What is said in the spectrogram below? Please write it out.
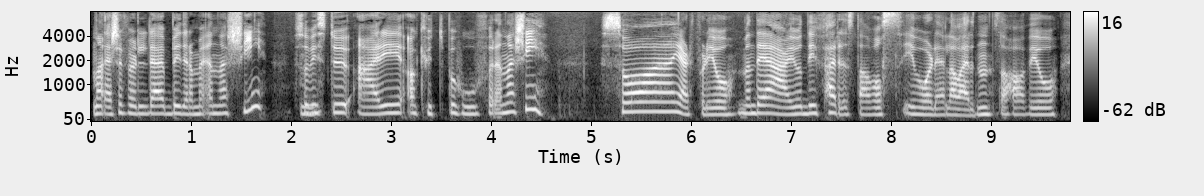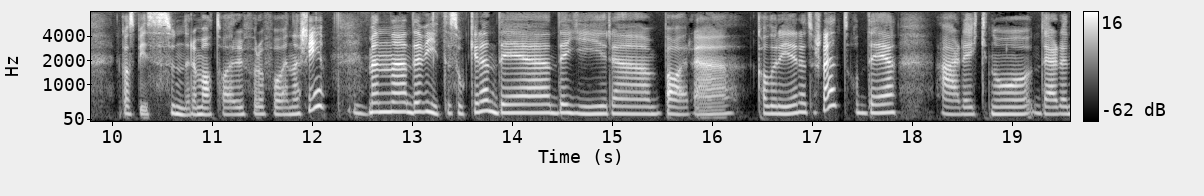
Det er selvfølgelig det bidrar med energi. Så mm. hvis du er i akutt behov for energi, så hjelper det jo. Men det er jo de færreste av oss i vår del av verden. Så har vi jo kan spise sunnere matvarer for å få energi. Mm. Men eh, det hvite sukkeret, det, det, gir eh, bare kalorier, rett og slett. Og det er det ikke noe Det er det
